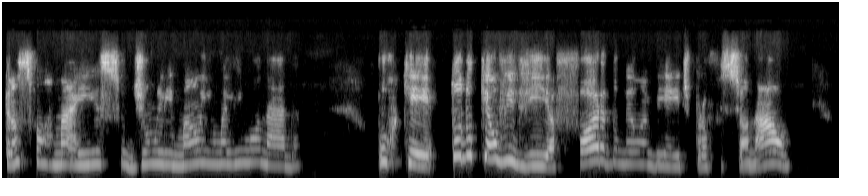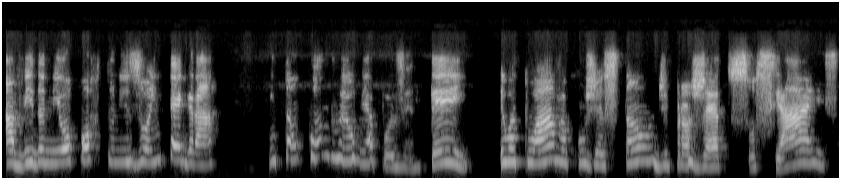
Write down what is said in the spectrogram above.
transformar isso de um limão em uma limonada. Porque tudo que eu vivia fora do meu ambiente profissional, a vida me oportunizou integrar então, quando eu me aposentei, eu atuava com gestão de projetos sociais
